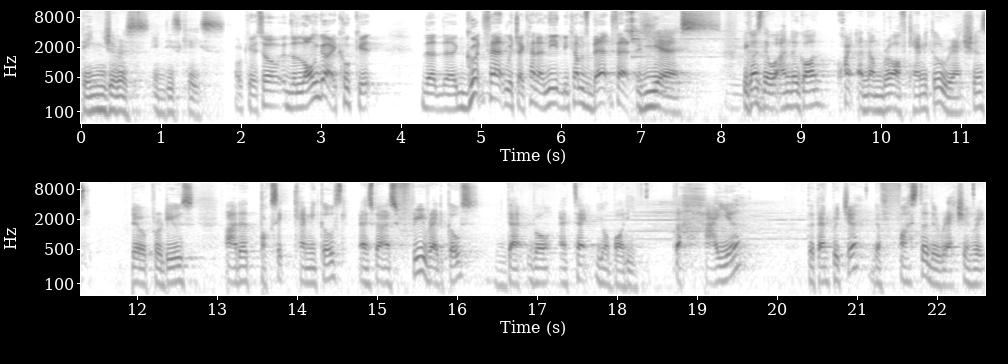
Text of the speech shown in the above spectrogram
dangerous in this case. Okay, so the longer I cook it, the, the good fat, which I kind of need, becomes bad fat. Yes, because they will undergo quite a number of chemical reactions. They will produce other toxic chemicals as well as free radicals that will attack your body. The higher the temperature, the faster the reaction rate.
